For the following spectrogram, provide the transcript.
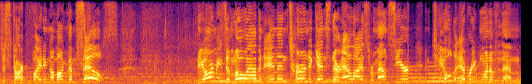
to start fighting among themselves. The armies of Moab and Ammon turned against their allies from Mount Seir and killed every one of them.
